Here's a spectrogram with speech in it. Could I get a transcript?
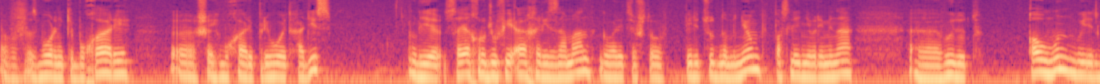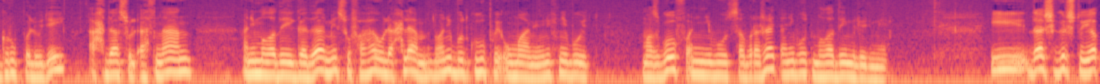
в сборнике Бухари, э, шейх Бухари приводит хадис, где «Саях руджуфи ахари заман» говорится, что перед судным днем, в последние времена, э, выйдут Каумун, выйдет группа людей, Ахдасуль Атнан, они молодые годами, Суфахауль Ахлям, но они будут глупые умами, у них не будет мозгов, они не будут соображать, они будут молодыми людьми. И дальше говорит, что я,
